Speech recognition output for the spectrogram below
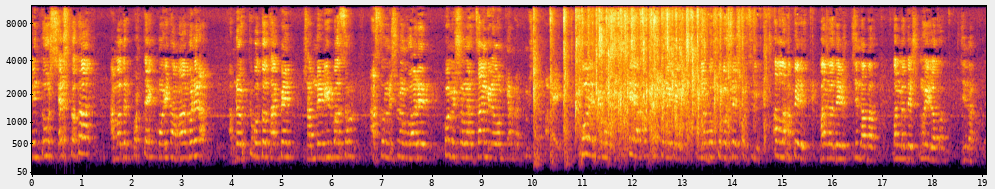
কিন্তু শেষ কথা, আমাদের প্রত্যেক মহিলা মা বোনেরা, আপনারা ঐক্যবদ্ধ থাকবেন। সামনে নির্বাচন নং ওয়ার্ডের কমিশনার জাহাঙ্গীর আমরা কমিশনার বানাই করে দেব এই আশা ব্যক্ত রেখে আমার বক্তব্য শেষ করছি আল্লাহ হাফেজ বাংলাদেশ জিন্দাবাদ বাংলাদেশ মহিলা জিন্দাবাদ।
